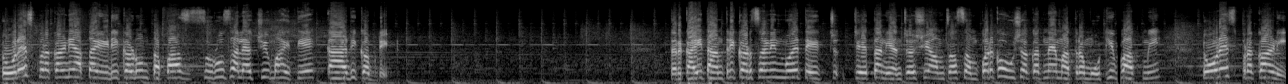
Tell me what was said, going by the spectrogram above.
टोरेस प्रकरणी आता ईडीकडून तपास सुरू झाल्याची माहिती आहे. काय अधिक अपडेट तर काही तांत्रिक अडचणींमुळे ते चेतन यांच्याशी आमचा संपर्क होऊ शकत नाही मात्र मोठी बातमी टोरेस प्रकरणी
